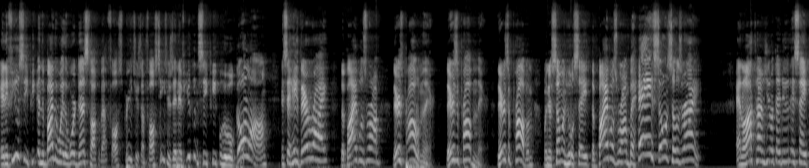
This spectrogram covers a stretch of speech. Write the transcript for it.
And if you see people, and by the way, the Word does talk about false preachers and false teachers. And if you can see people who will go along and say, hey, they're right, the Bible's wrong, there's a problem there. There's a problem there. There's a problem when there's someone who will say, the Bible's wrong, but hey, so and so's right. And a lot of times, you know what they do? They say,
